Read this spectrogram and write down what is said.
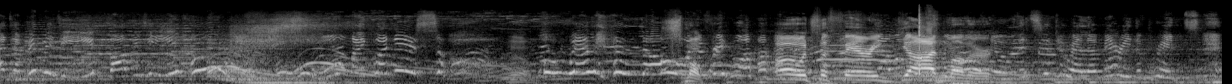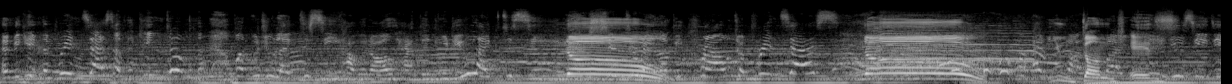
and a bippity boppity. Oh, oh my goodness! Oh, well, hello, Smoke. everyone. Oh, it's the fairy Now, godmother. we all know that Cinderella married the prince and became the princess of the kingdom. But would you like to see how it all happened? Would you like to see No. Cinderella be crowned a princess? No! I You dumb might. kids. You see, dears, when a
